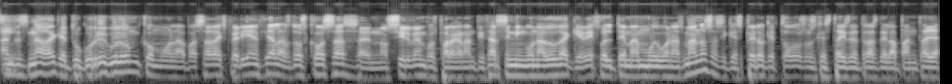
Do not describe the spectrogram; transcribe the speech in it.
Antes nada, que tu currículum, como la pasada experiencia, las dos cosas eh, nos sirven pues, para garantizar sin ninguna duda que dejo el tema en muy buenas manos, así que espero que todos los que estáis detrás de la pantalla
